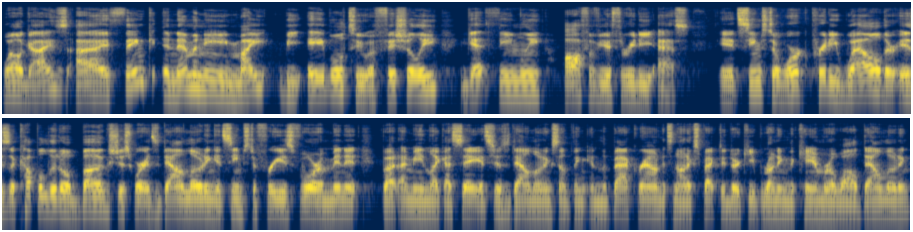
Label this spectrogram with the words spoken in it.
Well guys, I think Anemone might be able to officially get Themely off of your 3DS. It seems to work pretty well. There is a couple little bugs just where it's downloading. It seems to freeze for a minute, but I mean, like I say, it's just downloading something in the background. It's not expected to keep running the camera while downloading.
